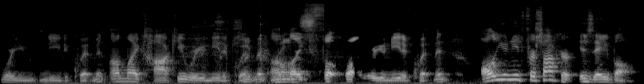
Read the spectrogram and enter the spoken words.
where you need equipment, unlike hockey where you need equipment, unlike football where you need equipment, all you need for soccer is a ball.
